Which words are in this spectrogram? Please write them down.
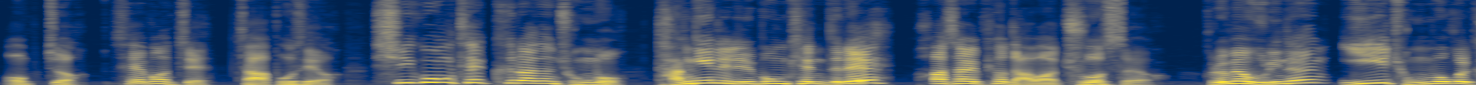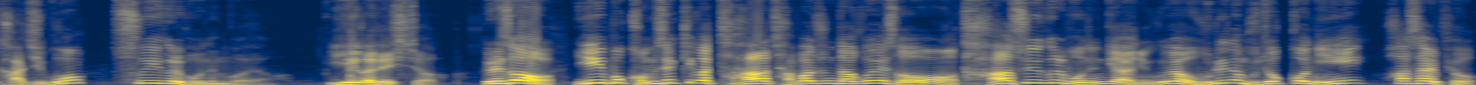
없죠. 세 번째, 자, 보세요. 시공테크라는 종목, 당일 일본 캔들에 화살표 나와 주었어요. 그러면 우리는 이 종목을 가지고 수익을 보는 거예요. 이해가 되시죠? 그래서 이 뭐 검색기가 다 잡아준다고 해서 다 수익을 보는 게 아니고요. 우리는 무조건 이 화살표,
